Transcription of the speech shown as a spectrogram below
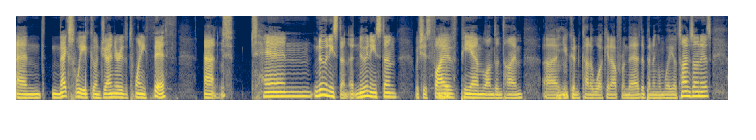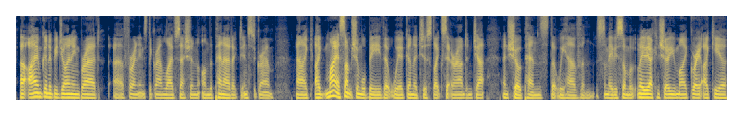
and next week on January the 25th at Mm-hmm. 10 noon Eastern, at noon Eastern, which is 5 p.m. London time. Uh, You can kind of work it out from there, depending on where your time zone is. Uh, I am going to be joining Brad uh, for an Instagram live session on the Pen Addict Instagram. And I, I, my assumption will be that we're gonna just like sit around and chat and show pens that we have, and so maybe some, maybe I can show you my great IKEA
